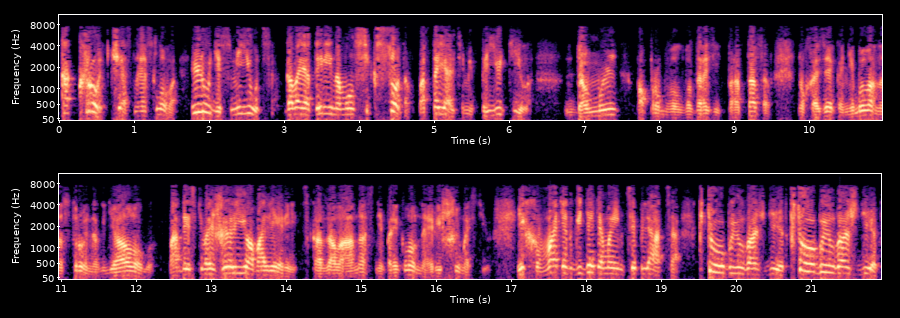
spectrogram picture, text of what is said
как кровь, честное слово. Люди смеются. Говорят, Ирина, мол, сексотов постояльцами приютила. «Да мы...» — попробовал возразить Протасов, но хозяйка не была настроена к диалогу. «Подыскивай жилье, Валерий!» — сказала она с непреклонной решимостью. «И хватит к детям моим цепляться! Кто был ваш дед? Кто был ваш дед?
